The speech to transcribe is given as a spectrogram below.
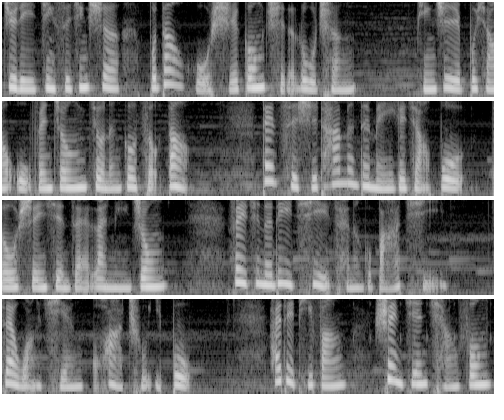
距离静思精舍不到五十公尺的路程，平日不消五分钟就能够走到，但此时他们的每一个脚步都深陷在烂泥中，费尽了力气才能够拔起，再往前跨出一步，还得提防瞬间强风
